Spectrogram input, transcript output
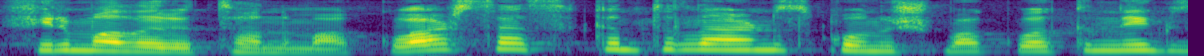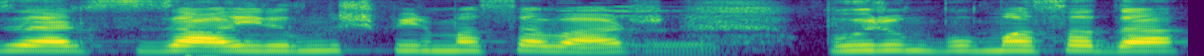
firmaları tanımak, varsa sıkıntılarınızı konuşmak. Bakın ne güzel size ayrılmış bir masa var. Buyurun bu masada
